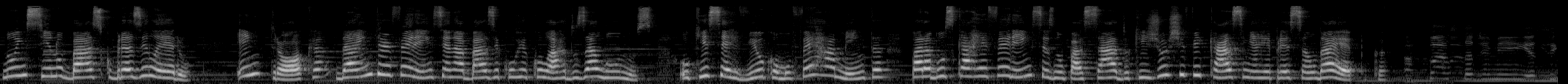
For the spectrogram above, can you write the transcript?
no ensino básico brasileiro, em troca da interferência na base curricular dos alunos, o que serviu como ferramenta para buscar referências no passado que justificassem a repressão da época. Afasta de mim esse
